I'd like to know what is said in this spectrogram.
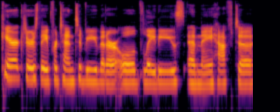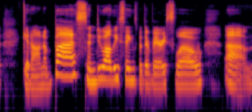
characters they pretend to be that are old ladies and they have to get on a bus and do all these things, but they're very slow. Um,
